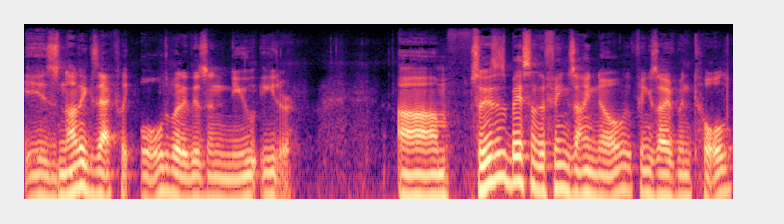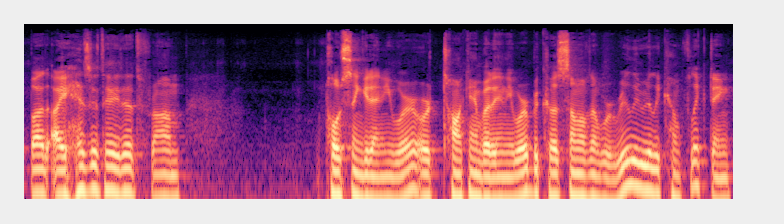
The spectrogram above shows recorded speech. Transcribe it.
is not exactly old, but it isn't new either. Um, so this is based on the things I know, things I've been told, but I hesitated from posting it anywhere or talking about it anywhere because some of them were really, really conflicting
